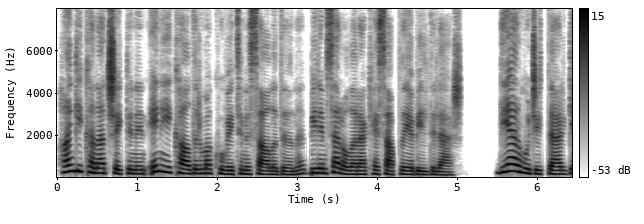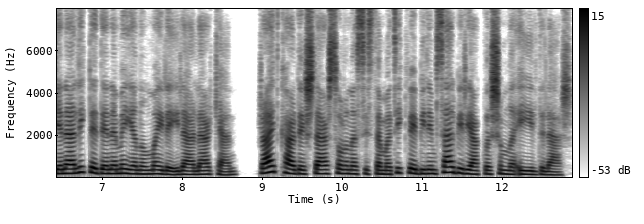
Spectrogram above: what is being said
hangi kanat şeklinin en iyi kaldırma kuvvetini sağladığını bilimsel olarak hesaplayabildiler. Diğer mucitler genellikle deneme yanılma ile ilerlerken, Wright kardeşler soruna sistematik ve bilimsel bir yaklaşımla eğildiler.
